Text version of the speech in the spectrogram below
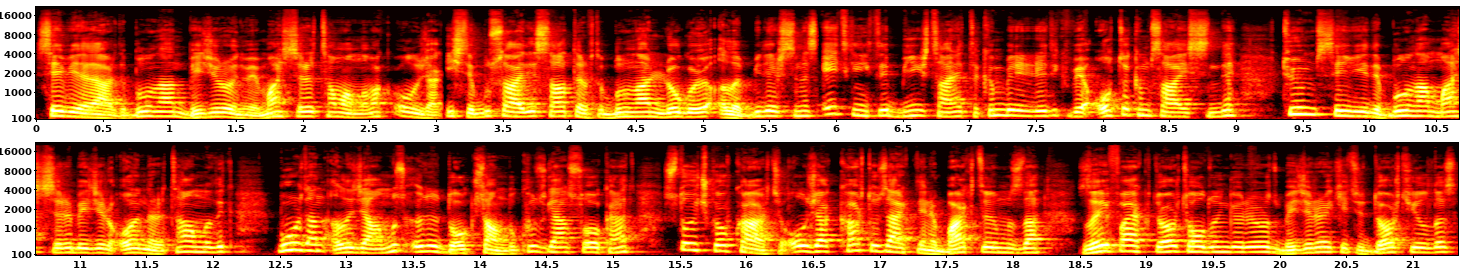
seviyelerde bulunan beceri oyunu ve maçları tamamlamak olacak. İşte bu sayede sağ tarafta bulunan logoyu alabilirsiniz. Etkinlikte bir tane takım belirledik ve o takım sayesinde tüm seviyede bulunan maçları, beceri oyunları tamamladık. Buradan alacağımız ödül 99 gen sol kanat Stoichkov kartı olacak. Kart özelliklerine baktığımızda zayıf ayak 4 olduğunu görüyoruz. Beceri hareketi 4 yıldız.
